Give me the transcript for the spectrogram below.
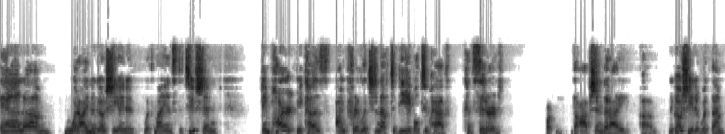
And, um, what I negotiated with my institution, in part because I'm privileged enough to be able to have considered the option that I um, negotiated with them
